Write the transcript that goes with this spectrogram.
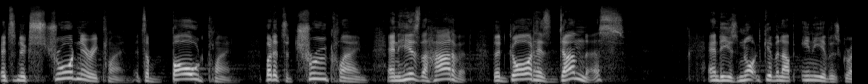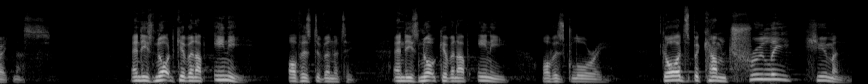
It's an extraordinary claim, it's a bold claim, but it's a true claim. And here's the heart of it that God has done this, and He's not given up any of His greatness, and He's not given up any of His divinity, and He's not given up any of His glory. God's become truly human.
